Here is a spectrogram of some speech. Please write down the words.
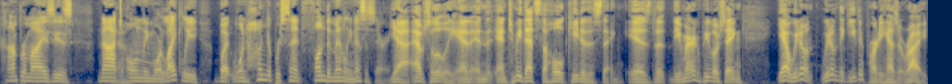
compromise is not only more likely, but 100% fundamentally necessary. Yeah, absolutely. And and and to me, that's the whole key to this thing is that the American people are saying, yeah, we don't we don't think either party has it right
